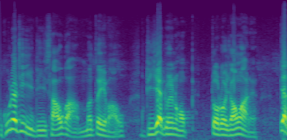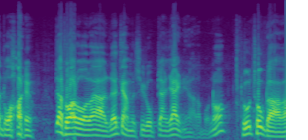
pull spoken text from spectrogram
အခုတက်ထိဒီစာအုပ်ကမသေးပါဘူးဒီရက်တွင်းတော့တော်တော်ရောင်းပါတယ်ပြတ်သွားတယ်ပြတ်သွားတော့လက်ကြံမရှိလို့ပြန်ရိုက်နေရတာပေါ့နော်တို့ထုတ်တာက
